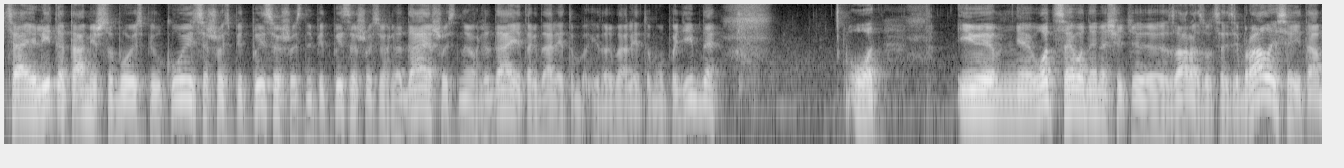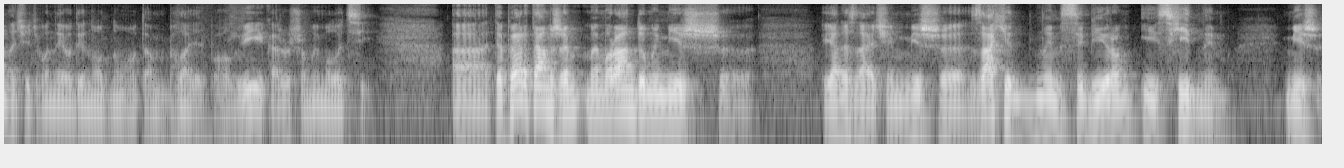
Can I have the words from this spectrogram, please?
ця еліта там між собою спілкується, щось підписує, щось не підписує, щось оглядає, щось не оглядає, і так далі, і так далі, і тому подібне. От. І от це вони, значить, е, зараз оце зібралися, і там, значить, вони один одного там гладять по голові і кажуть, що ми молодці. А тепер там же меморандуми між, е, я не знаю, чим, між е, Західним Сибіром і Східним, між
